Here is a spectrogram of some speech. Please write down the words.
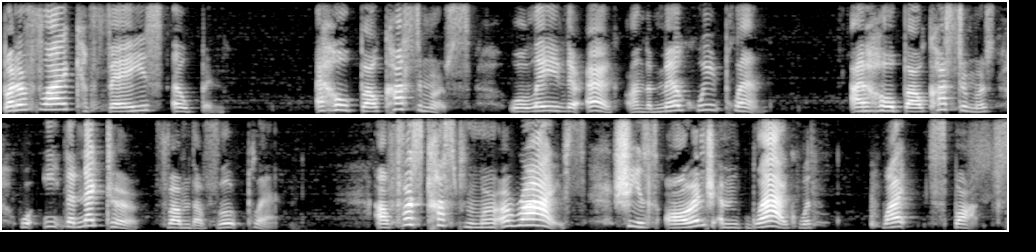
Butterfly Cafe is open. I hope our customers will lay their egg on the milkweed plant. I hope our customers will eat the nectar from the fruit plant. Our first customer arrives. She is orange and black with white spots.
